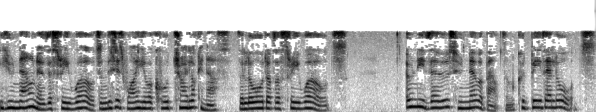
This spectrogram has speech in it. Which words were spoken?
You now know the three worlds, and this is why you are called Trilokanath, the Lord of the three worlds. Only those who know about them could be their lords.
